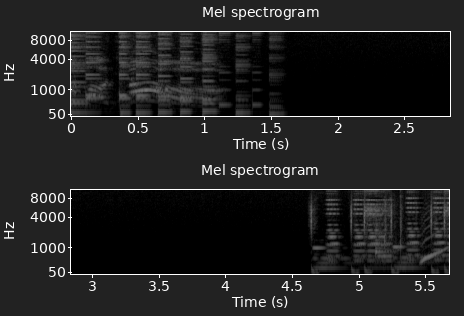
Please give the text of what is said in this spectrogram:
Oh you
